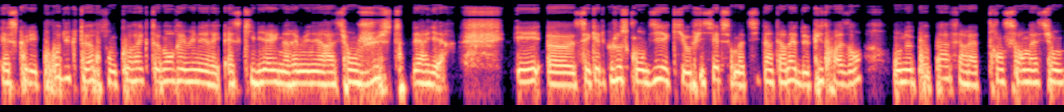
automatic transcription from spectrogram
est-ce que les producteurs sont correctement rémunérés? Est-ce qu'il y a une rémunération juste derrière? Et euh, c'est quelque chose qu'on dit et qui est officiel sur notre site internet depuis trois ans. On ne peut pas faire la transformation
